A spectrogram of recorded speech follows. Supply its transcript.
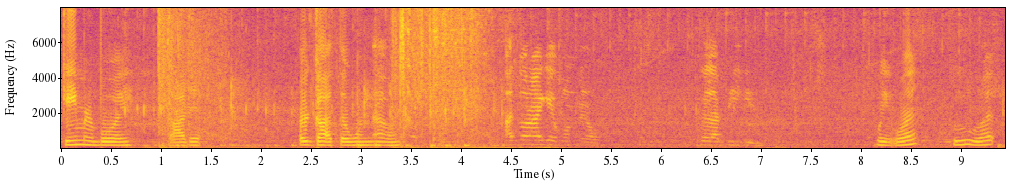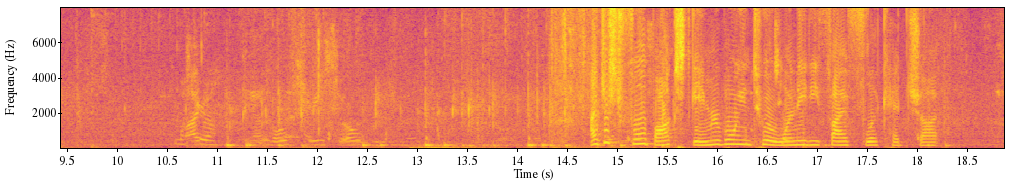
Gamer boy got it. Or got the one Oh. one. I thought I get one mil. Because I beat you. Wait, what? Who? What? I just full boxed Gamer Boy into a 185 flick headshot.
